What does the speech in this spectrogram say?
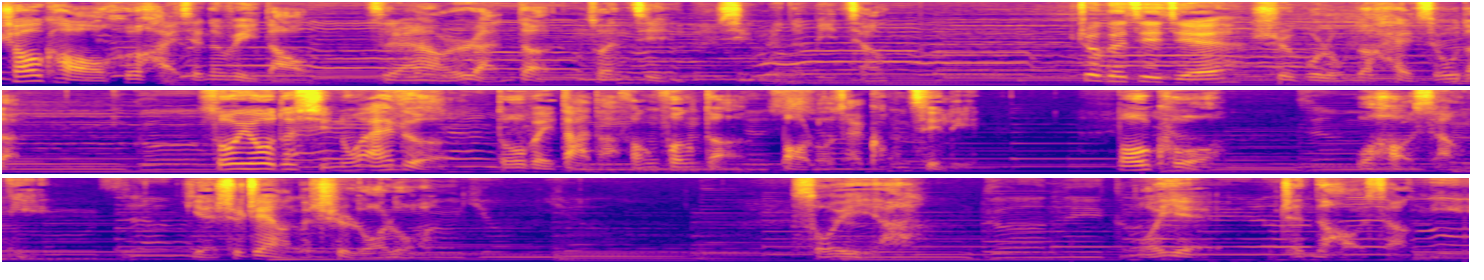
烧烤和海鲜的味道自然而然地钻进行人的鼻腔。这个季节是不容得害羞的，所有的喜怒哀乐都被大大方方地暴露在空气里，包括我好想你，也是这样的赤裸裸。所以呀，我也真的好想你。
